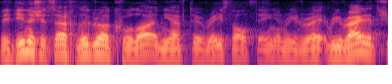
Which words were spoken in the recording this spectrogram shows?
V'dina shetzarch ligra kula, and you have to erase the whole thing and rewrite, it.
